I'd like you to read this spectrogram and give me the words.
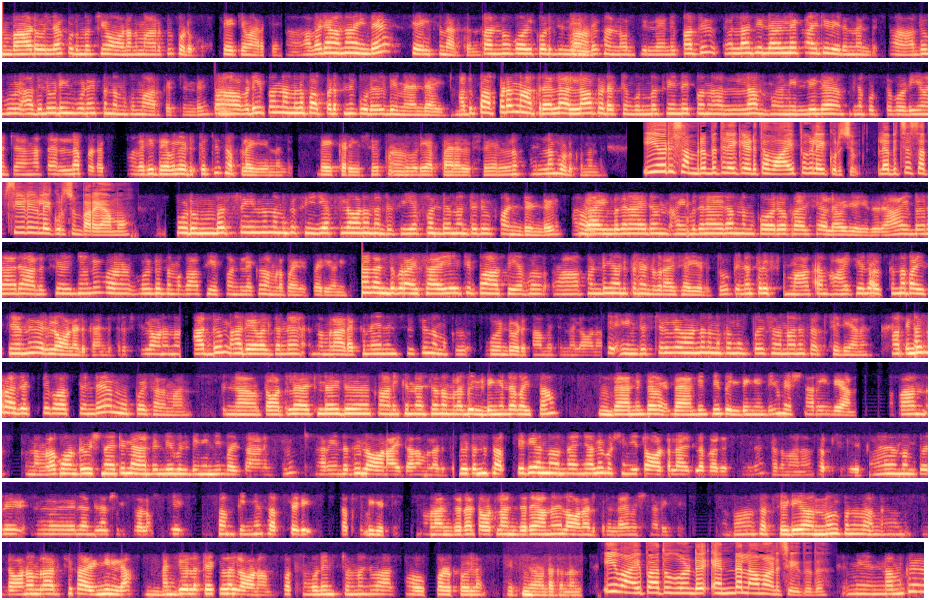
എമ്പാടുമില്ല കുടുംബശ്രീ ഓണർമാർക്ക് കൊടുക്കും ചേച്ചിമാർക്ക്. അവരാണ് അതിന്റെ സെയിൽസ് നടത്തുന്നത്. കണ്ണൂർ കോഴിക്കോട് ജില്ലയുണ്ട് കണ്ണൂർ ജില്ലയുണ്ട്. ഇപ്പൊ അത് എല്ലാ ജില്ലകളിലേക്കായിട്ട് വരുന്നുണ്ട്. ആ അത് അതിലൂടെയും കൂടെ ഇപ്പൊ നമുക്ക് മാർക്കറ്റ് ഉണ്ട്. അപ്പൊ അവിടെ ഇപ്പൊ നമ്മൾ പപ്പടത്തിന് കൂടുതൽ ഡിമാൻഡ് ആയി. അത് പപ്പടം മാത്രമല്ല എല്ലാ പ്രൊഡക്റ്റും കുടുംബശ്രീന്റെ ഇപ്പൊ നല്ല മില്ലിലെ പിന്നെ പുട്ടുപൊടി മറ്റേ അങ്ങനത്തെ എല്ലാ പ്രൊഡക്റ്റും അവർ ഇതേപോലെ എടുത്തിട്ട് സപ്ലൈ ചെയ്യുന്നുണ്ട്. ബേക്കറീസ് പുട്ടുപൊടി അപ്പാരൽസ് എല്ലാം എല്ലാം കൊടുക്കുന്നുണ്ട്. ഈ ഒരു സംരംഭത്തിലേക്ക് എടുത്ത വായ്പകളെ കുറിച്ചും ലഭിച്ച സബ്സിഡികളെക്കുറിച്ചും പറയാമോ? കുടുംബശ്രീന്ന് നമുക്ക് സി എഫ് ലോൺ എന്നുണ്ട്. സി എഫ് ഫണ്ട് എന്നിട്ടൊരു ഫണ്ട് ഉണ്ട്. അത് അമ്പതിനായിരം അമ്പതിനായിരം നമുക്ക് ഓരോ പ്രാവശ്യം അലവ് ചെയ്തു തരും. ആ അമ്പതിനായിരം അടച്ചു കഴിഞ്ഞാൽ വീണ്ടും നമുക്ക് ആ സി എഫ് ഫണ്ടിലേക്ക് നമ്മൾ പരിഗണിക്കും. ഞാൻ രണ്ട് പ്രാവശ്യമായിട്ട് ഇപ്പൊ ആ സി എഫ് ആ ഫണ്ട് ഞാനിപ്പോ രണ്ട് പ്രാവശ്യമായി എടുത്തു. പിന്നെ ത്രിഫ്റ്റ് മാസം ആഴ്ചയിൽ വെക്കുന്ന പൈസയാണ് ഒരു ലോൺ എടുക്കാനുണ്ട്. ത്രിഫ്റ്റ് ലോൺ എന്ന് അതും അതേപോലെ തന്നെ നമ്മൾ അടക്കുന്നതിനനുസരിച്ച് നമുക്ക് വീണ്ടും എടുക്കാൻ പറ്റുന്ന ലോൺ ഇൻഡസ്ട്രിയൽ ലോണിന് നമുക്ക് മുപ്പത് ശതമാനം സബ്സിഡിയാണ് അതിന്റെ പ്രൊജക്ട് കോസ്റ്റിന്റെ മുപ്പത് ശതമാനം. പിന്നെ ടോട്ടൽ ആയിട്ടുള്ള ഇത് കാണിക്കുന്ന വെച്ചാൽ നമ്മളെ ബിൽഡിങ്ങിന്റെ പൈസ ലാൻഡിന്റെ ലാൻഡിന്റെയും ബിൽഡിങ്ങിന്റെയും മെഷീനറിന്റെയും ആണ് അപ്പൊ നമ്മളെ കോൺട്രിബ്യൂഷൻ ആയിട്ട് ലാൻഡിന്റെയും ബിൽഡിങ്ങിന്റെയും പൈസ ആണെങ്കിൽ അറിയേണ്ടത് ലോൺ ആയിട്ടാണ് നമ്മൾ എടുത്തത് കിട്ടുന്ന സബ്സിഡി എന്ന് പറഞ്ഞു കഴിഞ്ഞാൽ പക്ഷേ ഈ ടോട്ടൽ ആയിട്ടുള്ള പ്രൊജക്ടിന്റെ ശതമാനം സബ്സിഡി കിട്ടും നമുക്കൊരു രണ്ട് ലക്ഷത്തോളം സംതിങ് സബ്സിഡി സബ്സിഡി കിട്ടി. നമ്മൾ അഞ്ചര ടോട്ടൽ അഞ്ചരയാണ് ലോൺ എടുത്തിട്ടുണ്ടായത് മെഷീനറിക്ക് അപ്പോൾ സബ്സിഡി വന്നു ഇപ്പം ലോൺ നമ്മൾ അടച്ച് കഴിഞ്ഞില്ല. അഞ്ചു കൊല്ലത്തേക്കുള്ള ലോണാണ് കുറച്ചും കൂടി ഇൻസ്റ്റാൾമെന്റ് കുഴപ്പമില്ല. നടക്കുന്നുണ്ട്. ഈ വായ്പാ തുക കൊണ്ട് എന്തെല്ലാമാണ് ചെയ്തത്? നമുക്ക്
